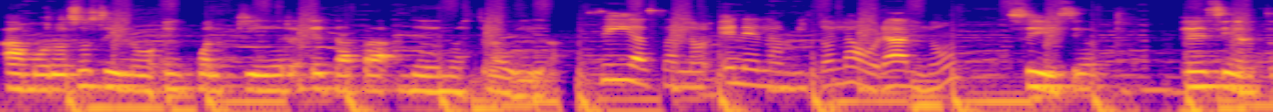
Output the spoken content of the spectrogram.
amoroso, sino en cualquier etapa de nuestra vida. Sí, hasta en el ámbito laboral, ¿no? Sí, cierto, es cierto.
